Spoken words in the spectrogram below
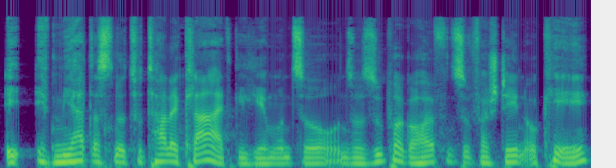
Ich, mir hat das eine totale Klarheit gegeben und so, und so super geholfen zu verstehen, okay,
